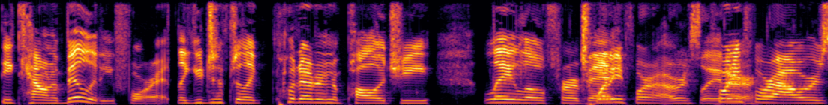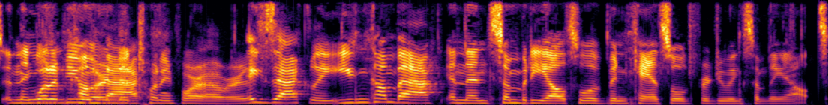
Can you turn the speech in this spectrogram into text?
the accountability for it. Like you just have to like put out an apology, lay low for a bit, 24 hours later. 24 hours, and then What you have can you come learned back. in 24 hours? Exactly. You can come back and then somebody else will have been canceled for doing something else.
